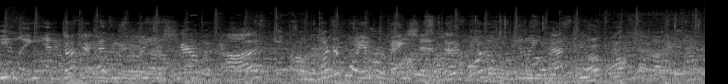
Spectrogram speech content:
Healing, and Dr. Ezzy is going to share with us some wonderful information that Royal Healing has to offer.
